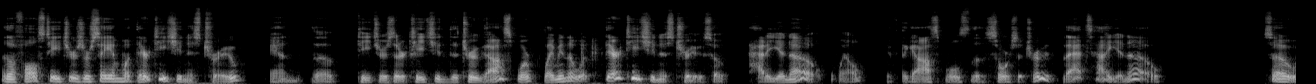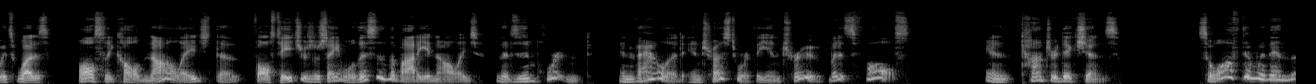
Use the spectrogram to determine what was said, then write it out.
The false teachers are saying what they're teaching is true, and the teachers that are teaching the true gospel are claiming that what they're teaching is true. So, how do you know? Well, if the gospel is the source of truth, that's how you know. So, it's what is falsely called knowledge. The false teachers are saying, well, this is the body of knowledge that is important and valid and trustworthy and true, but it's false. And contradictions. So often within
